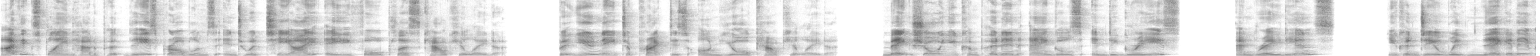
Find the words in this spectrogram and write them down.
I've explained how to put these problems into a TI-84 plus calculator, but you need to practice on your calculator. Make sure you can put in angles in degrees and radians. You can deal with negative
